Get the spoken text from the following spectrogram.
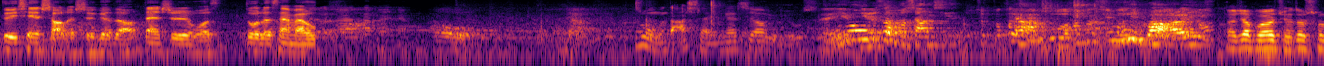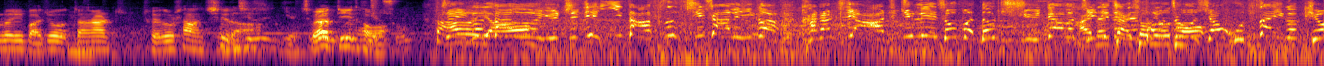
对线少了十个刀，但是我多了三百五。是我们打起来应该是要有优势。不用这么伤心，就不要输，输一把而已。大家不要觉得输了一把就在那垂头丧气的，不要低头。这个大鳄鱼直接一打四击杀了一个，卡莎直接啊，这句猎手本能取掉了接近的人头之后，小虎再一个 Q，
